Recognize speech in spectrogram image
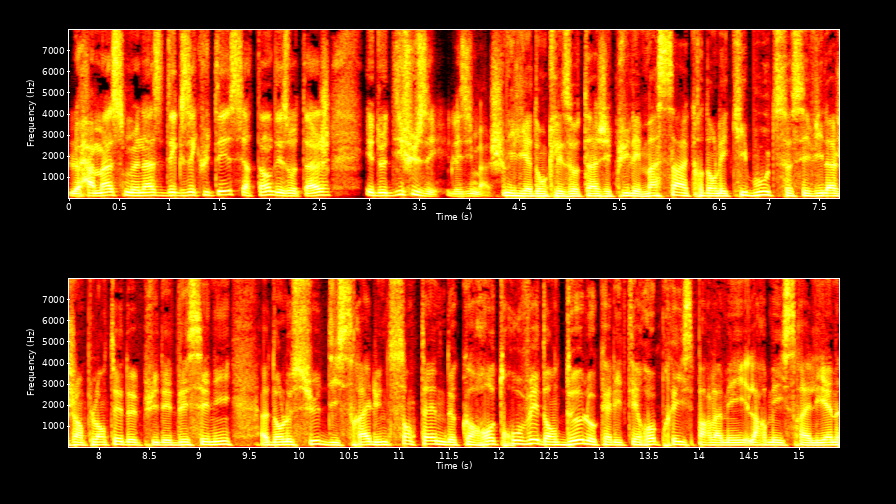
Le Hamas menace d'exécuter certains des otages et de diffuser les images. Il y a donc les otages et puis les massacres dans les kibbutz, ces villages implantés depuis des décennies dans le sud d'Israël. Une centaine de corps retrouvés dans deux localités reprises par l'armée israélienne,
